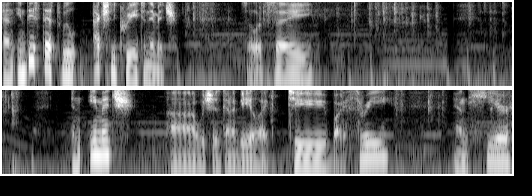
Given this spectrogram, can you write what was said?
And in this test, we'll actually create an image. So let's say an image, uh, which is going to be like 2 by 3. And here,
